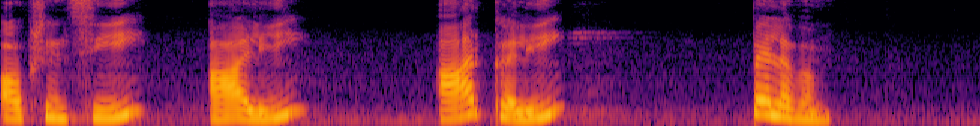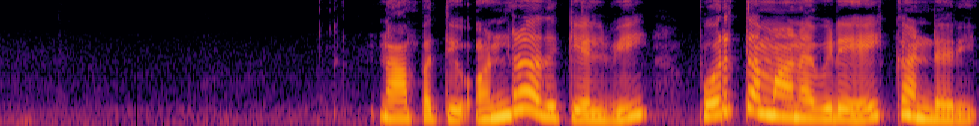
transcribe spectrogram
ஆப்ஷன் சி ஆலி ஆர்களி பெலவம். நாற்பத்தி ஒன்றாவது கேள்வி பொருத்தமான விடையை கண்டறி.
